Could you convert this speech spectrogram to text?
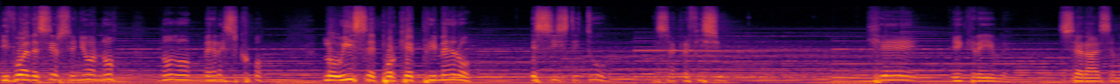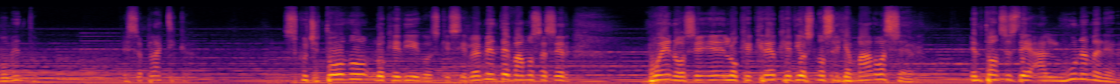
Y voy a decir, Señor, no, no lo merezco. Lo hice porque primero hiciste tú el sacrificio. Qué increíble será ese momento, esa práctica. Escuche, todo lo que digo es que si realmente vamos a ser buenos en lo que creo que Dios nos ha llamado a hacer, entonces de alguna manera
